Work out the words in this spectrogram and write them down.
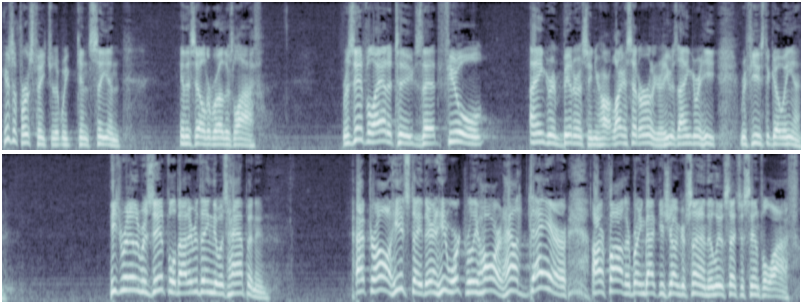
Here's the first feature that we can see in, in this elder brother's life resentful attitudes that fuel anger and bitterness in your heart. Like I said earlier, he was angry, he refused to go in. He's really resentful about everything that was happening. After all, he'd stayed there and he'd worked really hard. How dare our father bring back his younger son that lived such a sinful life?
